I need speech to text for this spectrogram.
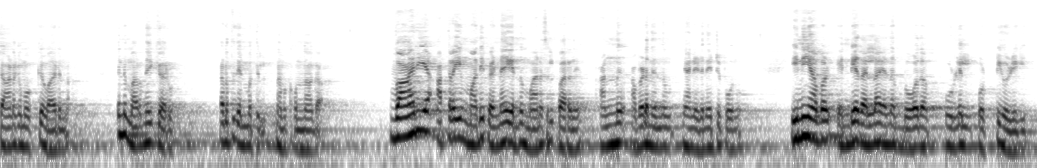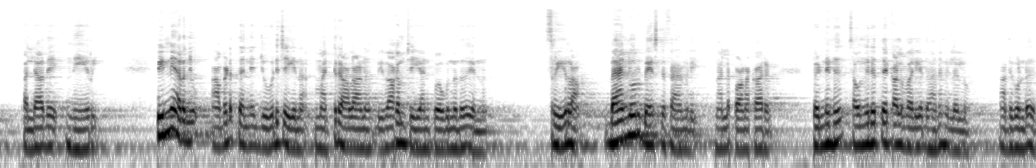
ചാണകമൊക്കെ വാരുന്ന. എന്നെ മറന്നേക്കാറും അടുത്ത ജന്മത്തിൽ നമുക്കൊന്നാകാം വാരിയ അത്രയും മതി പെണ്ണേ എന്ന് മനസ്സിൽ പറഞ്ഞ് അന്ന് അവിടെ നിന്നും ഞാൻ എഴുന്നേറ്റ് പോന്നു. ഇനി അവൾ എന്റേതല്ല എന്ന ബോധം ഉള്ളിൽ പൊട്ടിയൊഴുകി വല്ലാതെ നേറി. പിന്നെ അറിഞ്ഞു അവിടെ തന്നെ ജോലി ചെയ്യുന്ന മറ്റൊരാളാണ് വിവാഹം ചെയ്യാൻ പോകുന്നത് എന്ന്. ശ്രീറാം ബാംഗ്ലൂർ ബേസ്ഡ് ഫാമിലി നല്ല പണക്കാരൻ. പെണ്ണിന് സൗന്ദര്യത്തെക്കാൾ വലിയ ധനമില്ലല്ലോ. അതുകൊണ്ട്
